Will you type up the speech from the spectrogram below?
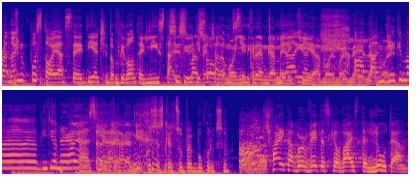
Prandaj nuk postoja se e dija që do fillonte lista e pyetjeve çfarë do të. Sill më një krem nga Amerika, moj moj Lejla. Ta ndjekim uh, videon e radhës? Ta ndjekim kush është këtë super bukur kështu. Çfarë i ka bërë vetes kjo vajzë të lutem?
